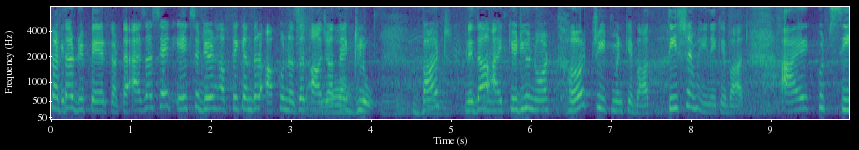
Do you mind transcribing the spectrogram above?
करता है रिपेयर करता है। एज आई सेड एक से डेढ़ हफ़्ते के अंदर आपको नज़र आ जाता है glow but Nida I kid you not third treatment के बाद तीसरे महीने के बाद आई कुड सी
